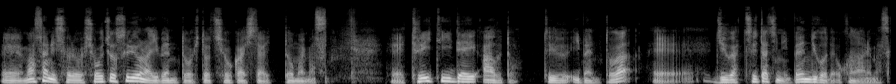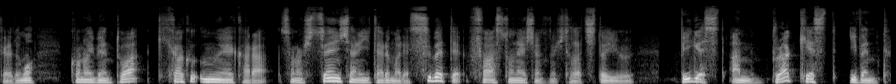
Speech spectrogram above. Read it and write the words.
えー、まさにそれを象徴するようなイベントを一つ紹介したいと思います。えー、Treaty Day Out というイベントが、えー、10月1日にベンディゴで行われますけれども、このイベントは企画運営からその出演者に至るまで全てファーストネーションズの人たちという Biggest and Blackest Event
